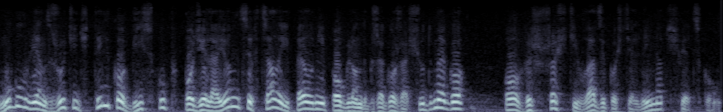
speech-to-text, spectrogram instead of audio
mógł więc rzucić tylko biskup podzielający w całej pełni pogląd Grzegorza VII o wyższości władzy kościelnej nad świecką.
